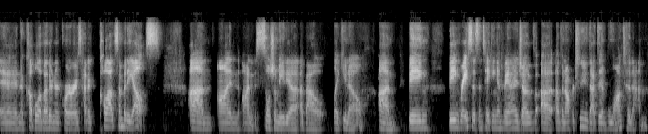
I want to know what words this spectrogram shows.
and a couple of other nerd corridors had to call out somebody else um on on social media about like you know um being being racist and taking advantage of uh, of an opportunity that didn't belong to them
